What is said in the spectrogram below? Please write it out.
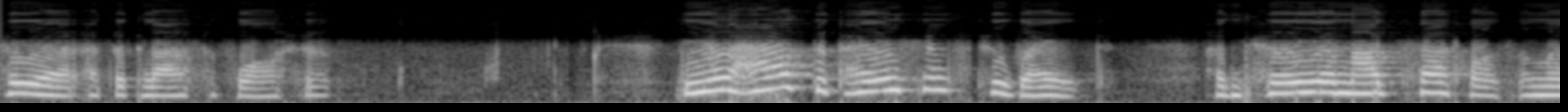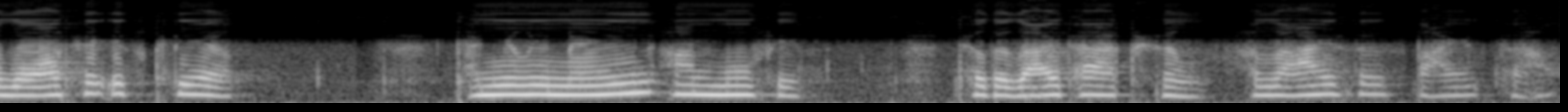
clear as a glass of water. Do you have the patience to wait until your mud settles and the water is clear? Can you remain unmoving? till the right action arises by itself.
